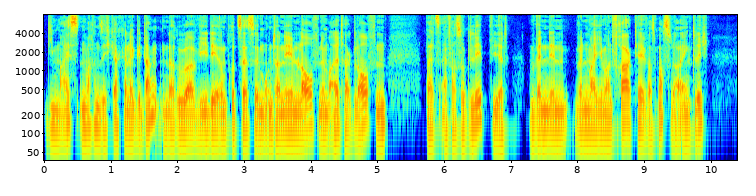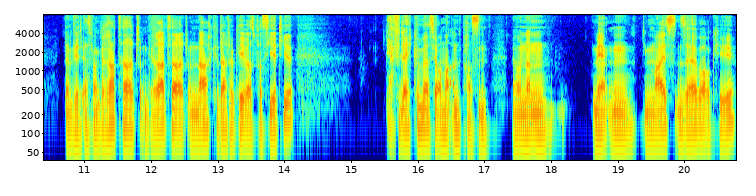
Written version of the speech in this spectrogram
die meisten machen sich gar keine Gedanken darüber, wie deren Prozesse im Unternehmen laufen, im Alltag laufen, weil es einfach so gelebt wird. Und wenn, den, wenn mal jemand fragt, hey, was machst du da eigentlich? Dann wird erstmal gerattert und gerattert und nachgedacht, okay, was passiert hier? Ja, vielleicht können wir das ja auch mal anpassen. Ja, und dann merken die meisten selber, okay,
